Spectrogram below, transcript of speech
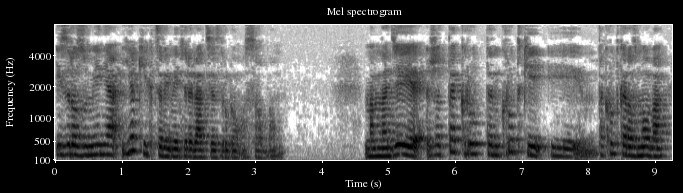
i zrozumienia, jakie chcemy mieć relacje z drugą osobą. Mam nadzieję, że te ten krótki ta krótka rozmowa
